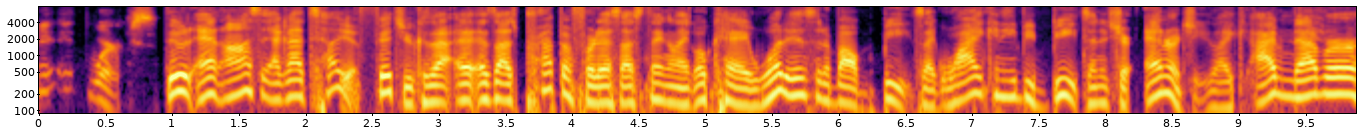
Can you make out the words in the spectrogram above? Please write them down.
it, it works. Dude, and honestly, I gotta tell you, it fits you because I, as I was prepping for this, I was thinking like, okay, what is it about Beets? Like, why can he be Beets? And it's your energy. Like, I've never,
